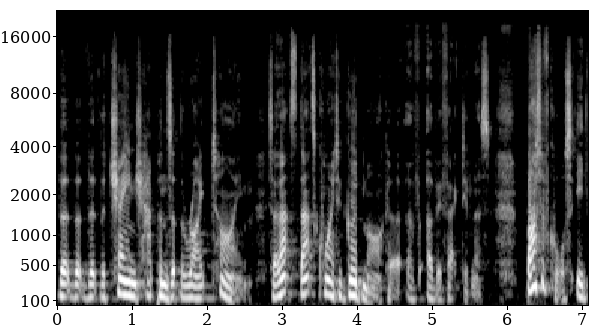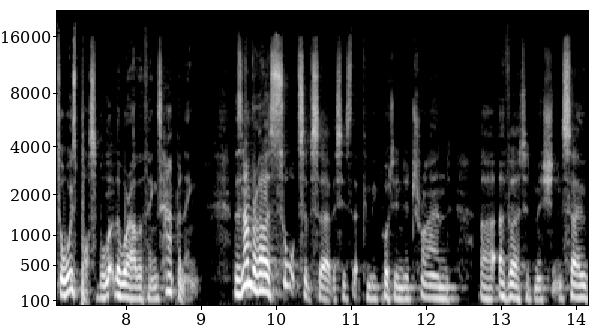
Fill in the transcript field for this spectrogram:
that the, the, change happens at the right time. So that's, that's quite a good marker of, of effectiveness. But of course, it's always possible that there were other things happening. There's a number of other sorts of services that can be put in to try and uh, avert admission. So,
